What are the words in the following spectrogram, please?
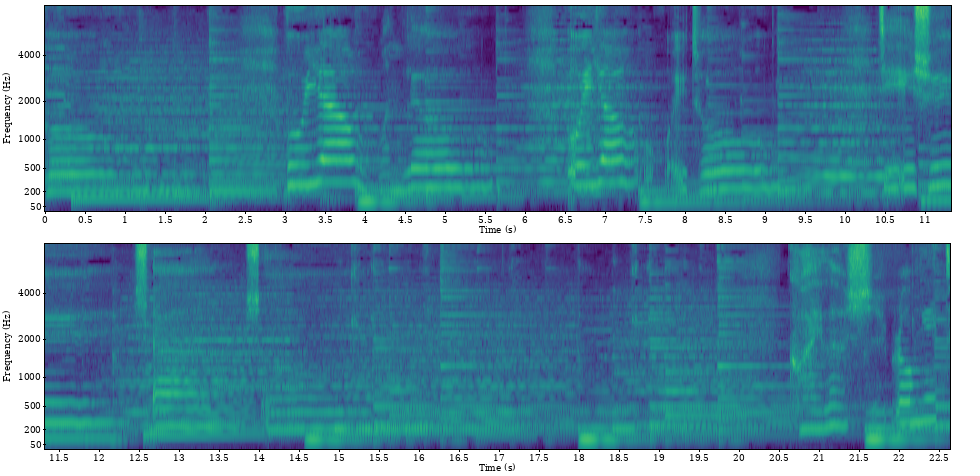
口，不要挽留，不要回头。继续享受，快乐是容易的，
